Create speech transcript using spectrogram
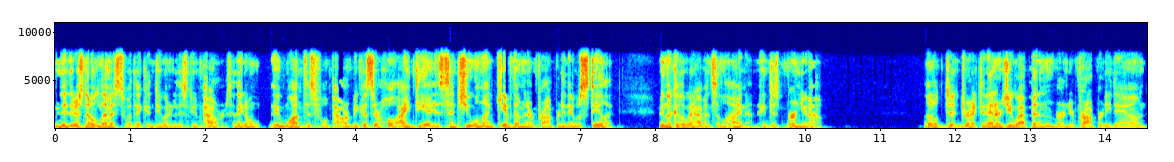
There's no limits to what they can do under this new powers, and they don't. They want this full power because their whole idea is since you will not give them their property, they will steal it. I mean, look at what happens in Lahaina. They just burn you out little directed energy weapon, burn your property down,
